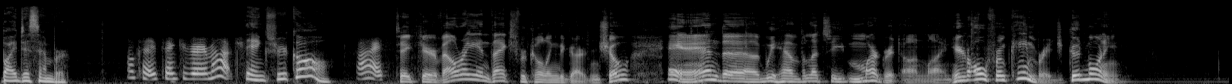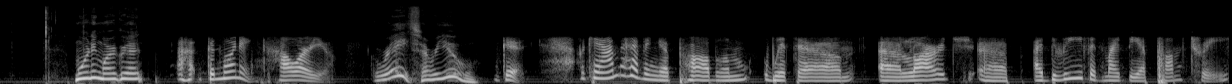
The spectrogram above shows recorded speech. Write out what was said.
by December. Okay. Thank you very much. Thanks for your call. Bye. Take care, Valerie, and thanks for calling the Garden Show. And uh, we have, let's see, Margaret online here. Oh, from Cambridge. Good morning. Morning, Margaret. Uh, good morning. How are you? Great. How are you? Good. Okay, I'm having a problem with um, a large, uh, I believe it might be a plum tree,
